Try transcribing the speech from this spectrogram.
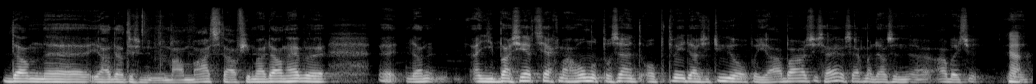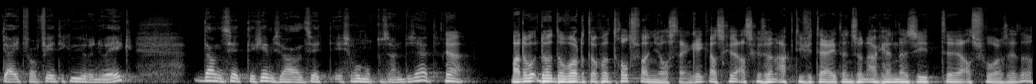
dan, uh, ja, dat is een maatstafje, maar dan hebben we, dan, en je baseert zeg maar 100% op 2000 uur op een jaarbasis, hè, zeg maar dat is een uh, arbeidstijd van 40 uur in de week, dan zit de gymzaal zit, is 100% bezet. Ja. Maar daar, daar, daar wordt het toch wel trots van, Jos, denk ik, als je, als je zo'n activiteit en zo'n agenda ziet als voorzitter.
